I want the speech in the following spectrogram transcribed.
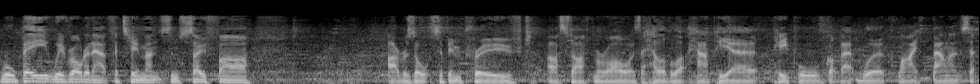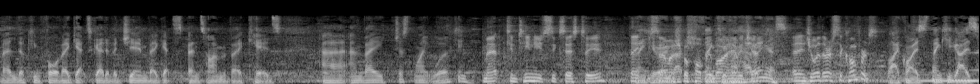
will be. We've rolled it out for two months, and so far our results have improved. Our staff morale is a hell of a lot happier. People have got that work-life balance that they're looking for. They get to go to the gym, they get to spend time with their kids, uh, and they just like working. Matt, continued success to you. Thank, Thank you, you so much, much for popping Thank by and having us. And enjoy the rest of the conference. Likewise. Thank you, guys.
